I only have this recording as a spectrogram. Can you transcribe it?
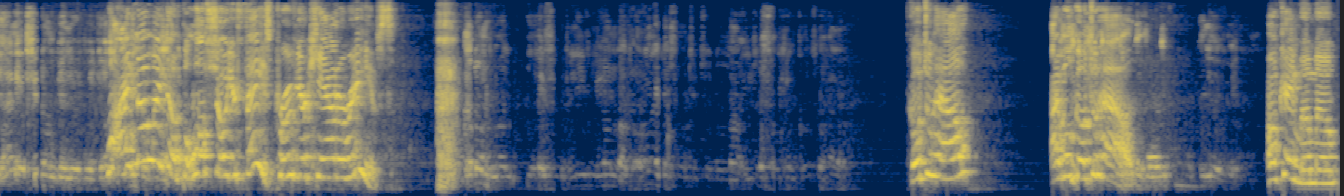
Well, I know I don't, but well, show your face. Prove you're Keanu Reeves. I don't know if you believe me or not. All I just wanted to do now is just fucking go to hell. Go to hell. I will go to hell. Okay, Moo Moo.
